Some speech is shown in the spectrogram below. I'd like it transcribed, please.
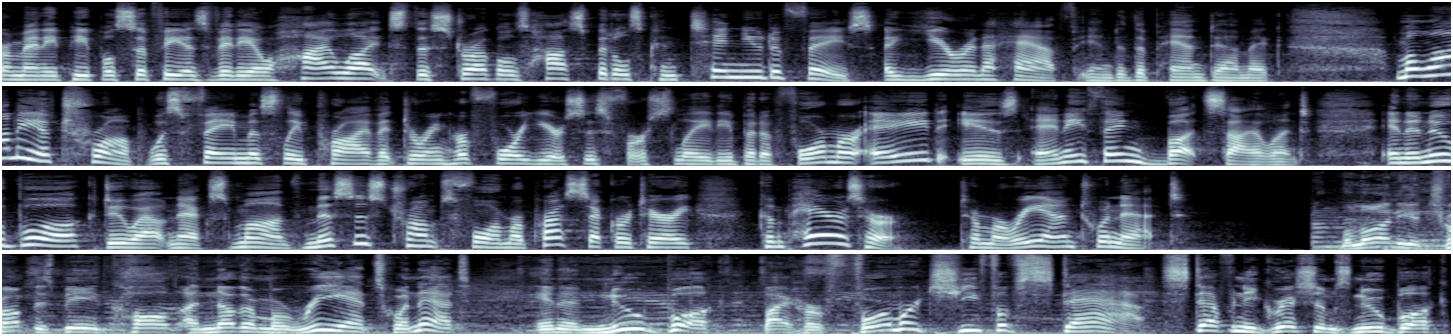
For many people, Sophia's video highlights the struggles hospitals continue to face a year and a half into the pandemic. Melania Trump was famously private during her four years as First Lady, but a former aide is anything but silent. In a new book due out next month, Mrs. Trump's former press secretary compares her to Marie Antoinette. Melania Trump is being called another Marie Antoinette in a new book by her former chief of staff. Stephanie Grisham's new book,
